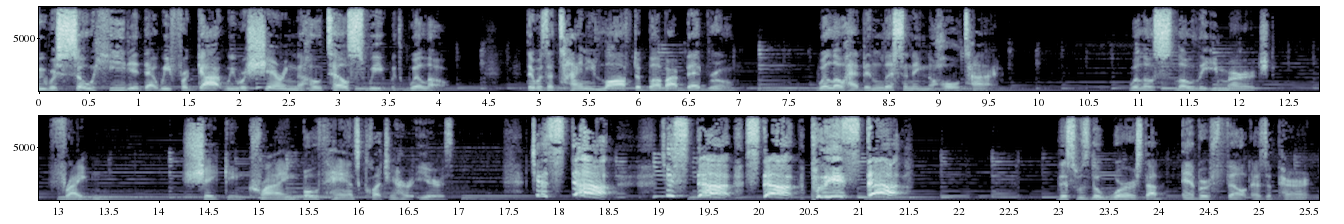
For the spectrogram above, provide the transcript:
We were so heated that we forgot we were sharing the hotel suite with Willow. There was a tiny loft above our bedroom. Willow had been listening the whole time. Willow slowly emerged, frightened shaking, crying, both hands clutching her ears. Just stop! Just stop! Stop! Please stop! This was the worst I've ever felt as a parent.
